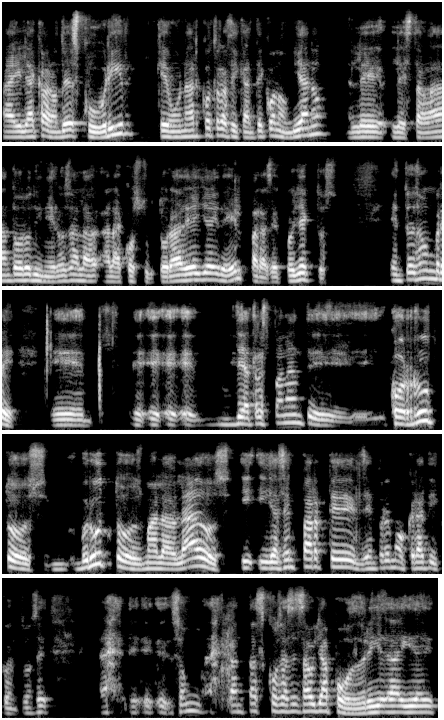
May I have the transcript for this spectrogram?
Ahí le acabaron de descubrir que un narcotraficante colombiano le, estaba dando los dineros a la, a la constructora de ella y de él para hacer proyectos. Entonces, hombre, eh, eh, eh, de atrás para adelante, corruptos, brutos, mal hablados, y, hacen parte del centro democrático. Entonces, ah, son tantas cosas, esa olla podrida ahí de,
